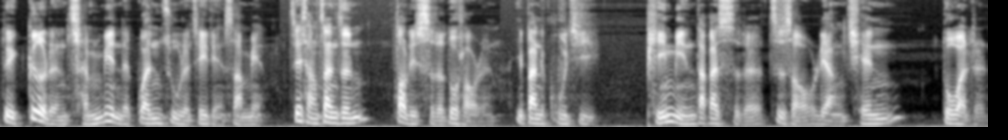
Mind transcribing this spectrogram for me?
对个人层面的关注的这一点上面。这场战争到底死了多少人？一般的估计。平民大概死了至少两千多万人，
